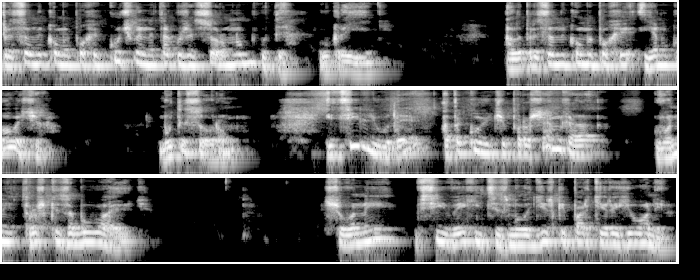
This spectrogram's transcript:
представником епохи кучми не так уже соромно бути в Україні. Але представником епохи Януковича бути соромно. І ці люди, атакуючи Порошенка, вони трошки забувають, що вони всі вихідці з молодіжки партії регіонів,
